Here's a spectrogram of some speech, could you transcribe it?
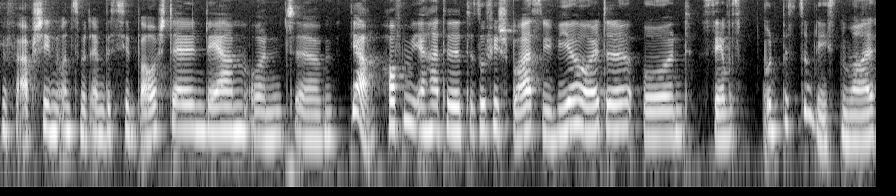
Wir verabschieden uns mit ein bisschen Baustellenlärm und ähm, ja, hoffen, ihr hattet so viel Spaß wie wir heute und Servus und bis zum nächsten Mal.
